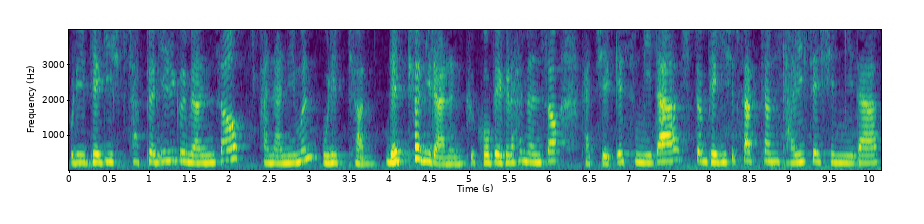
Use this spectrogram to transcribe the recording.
우리 124편 읽으면서 하나님은 우리 편, 내 편이라는 그 고백을 하면서 같이 읽겠습니다. 10편 124편 다윗의 시입니다.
